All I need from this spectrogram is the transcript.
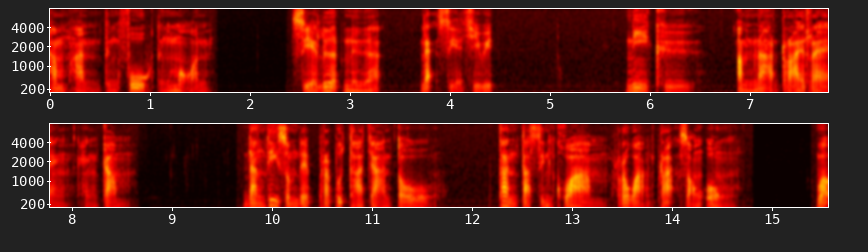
ห้ำหั่นถึงฟูกถึงหมอน เสียเลือดเนื้อและเสียชีวิต นี่คืออำนาจร้ายแรงแห่งกรรม ดังที่สมเด็จพระพุทธาจารย์โต ท่านตัดสินความระหว่างพระสององค์ ว่า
